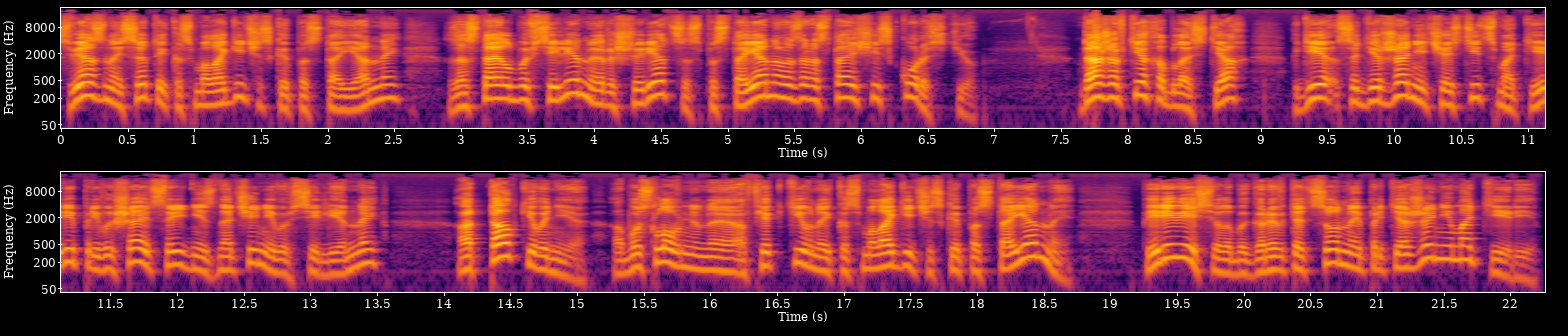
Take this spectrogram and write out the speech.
связанный с этой космологической постоянной, заставил бы Вселенную расширяться с постоянно возрастающей скоростью. Даже в тех областях, где содержание частиц материи превышает средние значения во Вселенной, отталкивание, обусловленное аффективной космологической постоянной, перевесило бы гравитационное притяжение материи,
